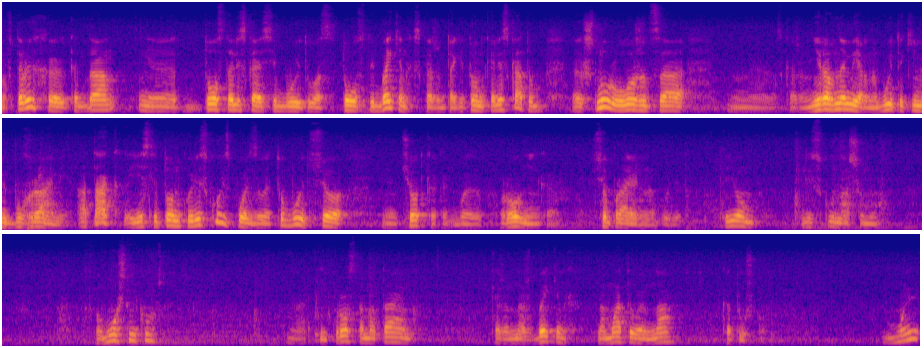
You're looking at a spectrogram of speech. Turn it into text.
во-вторых, э, когда э, толстая леска, если будет у вас толстый бэкинг, скажем так, и тонкая леска, то э, шнур уложится, скажем, неравномерно, будет такими буграми. А так, если тонкую леску использовать, то будет все четко, как бы ровненько, все правильно будет. Даем леску нашему помощнику и просто мотаем, скажем, наш бэкинг, наматываем на катушку. Мы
